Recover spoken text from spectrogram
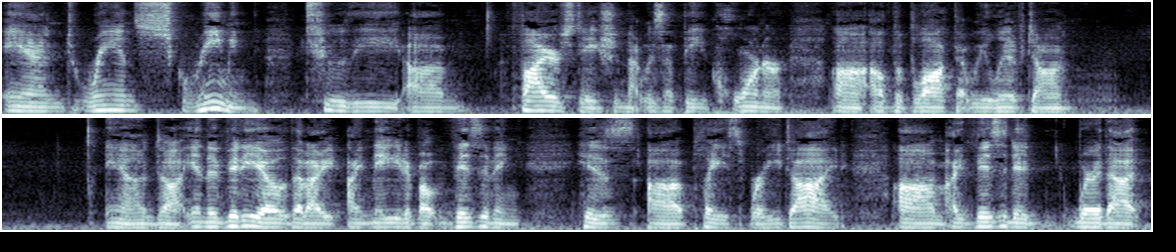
and ran screaming to the um, fire station that was at the corner uh, of the block that we lived on and uh, in the video that I, I made about visiting his uh, place where he died, um, I visited where that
